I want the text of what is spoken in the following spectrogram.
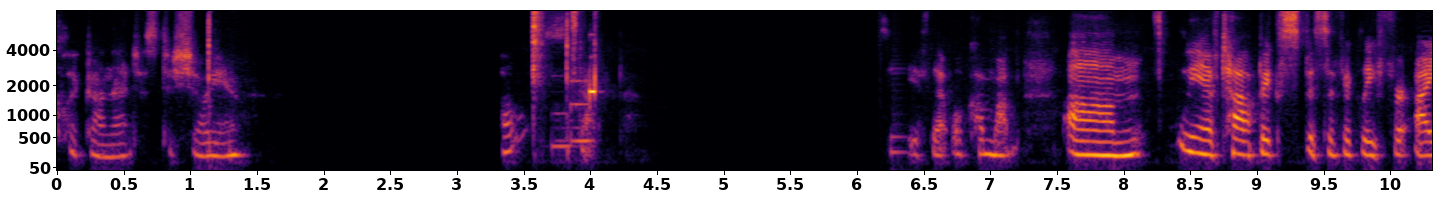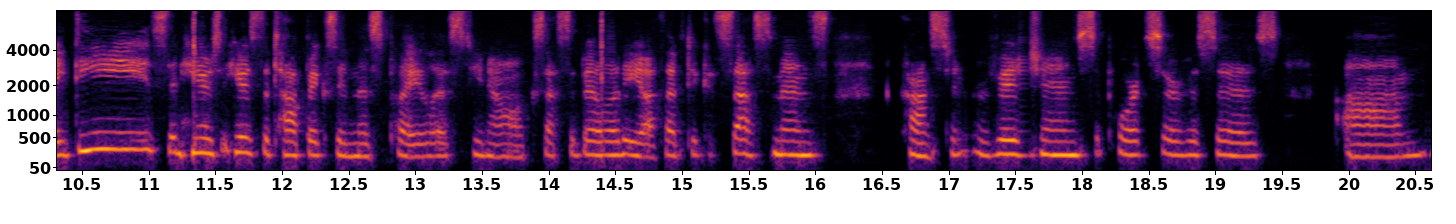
click on that just to show you. Oh, stop. See if that will come up. Um, we have topics specifically for IDs, and here's here's the topics in this playlist. You know, accessibility, authentic assessments, constant revision, support services, um,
